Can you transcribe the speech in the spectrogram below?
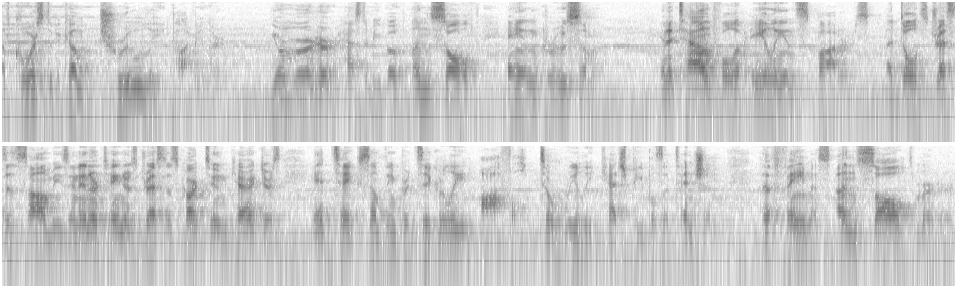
Of course, to become truly popular, your murder has to be both unsolved and gruesome. In a town full of alien spotters, adults dressed as zombies, and entertainers dressed as cartoon characters, it takes something particularly awful to really catch people's attention. The famous unsolved murder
